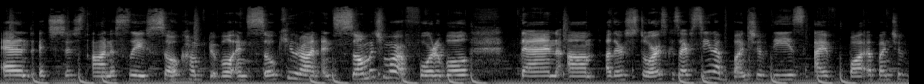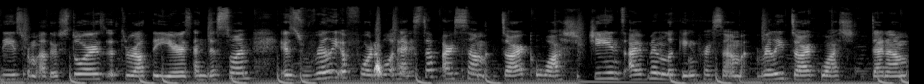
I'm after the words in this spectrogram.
and it's just honestly so comfortable and so cute on and so much more affordable than um, other stores because I've seen a bunch of these. I've bought a bunch of these from other stores throughout the years and this one is really affordable. Next up are some dark wash jeans. I've been looking for some really dark wash denim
